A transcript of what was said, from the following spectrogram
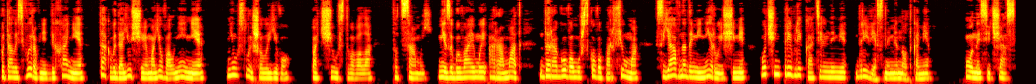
пыталась выровнять дыхание, так выдающее мое волнение. Не услышала его, почувствовала тот самый незабываемый аромат дорогого мужского парфюма с явно доминирующими, очень привлекательными древесными нотками. Он и сейчас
